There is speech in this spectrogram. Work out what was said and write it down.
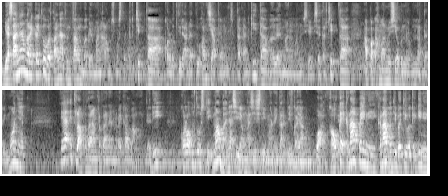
Biasanya mereka itu bertanya tentang bagaimana alam semesta tercipta. Kalau tidak ada Tuhan, siapa yang menciptakan kita? Bagaimana manusia bisa tercipta? Apakah manusia benar-benar dari monyet? Ya itulah pertanyaan-pertanyaan mereka bang. Jadi kalau untuk stigma banyak sih yang ngasih stigma negatif kayak wah kau kayak kenapa ini? Kenapa tiba-tiba kayak gini?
